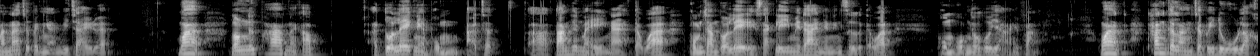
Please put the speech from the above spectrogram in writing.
มันน่าจะเป็นงานวิจัยด้วย ว่าลองนึกภาพนะครับตัวเลขเนี่ยผมอาจจะตั้งขึ้นมาเองนะ แต่ว่าผมจำตัวเลข exactly ไม่ได้ในหนังสือ แต่ว่าผมผมยกตัวอย่างให้ฟัง ว่าท่านกำลังจะไปดูละค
